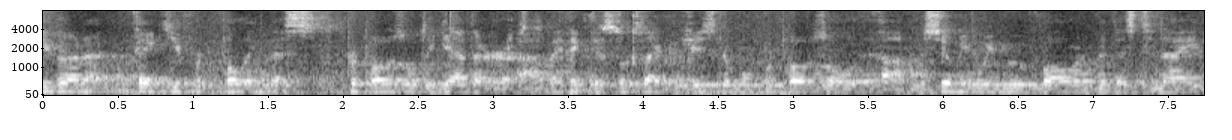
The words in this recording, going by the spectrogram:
I thank you for pulling this proposal together. Um, I think this looks like a reasonable proposal. Um, Assuming we move forward with this tonight,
